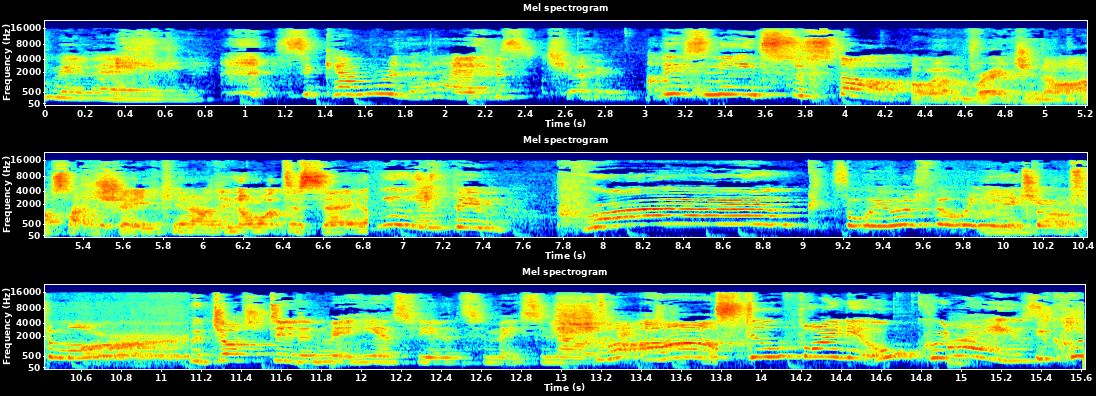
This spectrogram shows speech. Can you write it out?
Millie? There's a camera there. It's a joke. This needs to stop. I went red, you know, I started shaking, I didn't know what to say. You just been pranked. We were filming Mm, YouTube no. tomorrow. But Josh did did admit he has feelings for me, so now Shut it's extra. up. Still find it awkward. Why? It was a Because-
